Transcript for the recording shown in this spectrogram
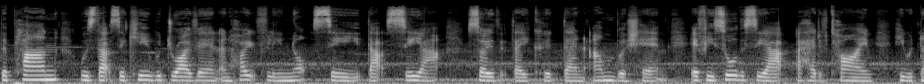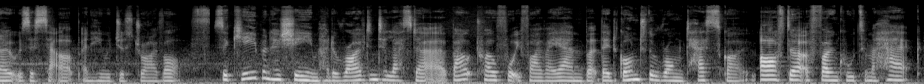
The plan was that Saqib would drive in and hopefully not see that Seat so that they could then ambush him. If he saw the Seat ahead of time, he would know it was a setup and he would just drive off. Saqib and Hashim had arrived into Leicester at about 12.45am but they'd gone to the wrong Tesco. After a phone call to Mahek,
